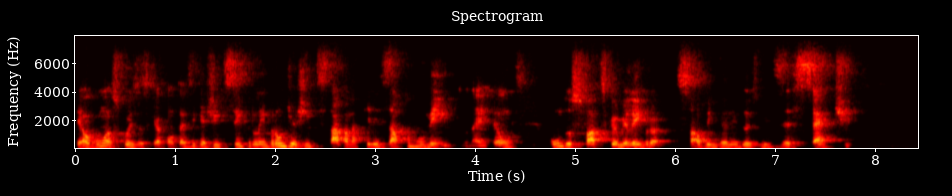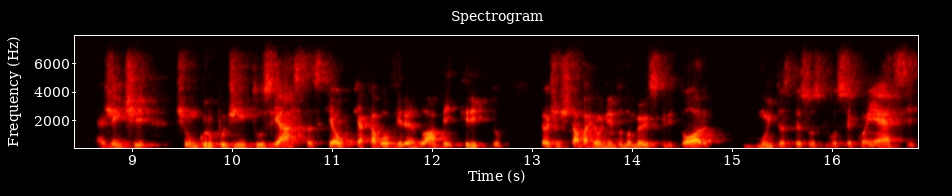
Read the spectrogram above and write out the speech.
tem algumas coisas que acontecem que a gente sempre lembra onde a gente estava naquele exato momento, né? Então, um dos fatos que eu me lembro, salvo engano, em 2017, a gente tinha um grupo de entusiastas, que é o que acabou virando a AB Cripto. Então, a gente estava reunido no meu escritório, muitas pessoas que você conhece,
